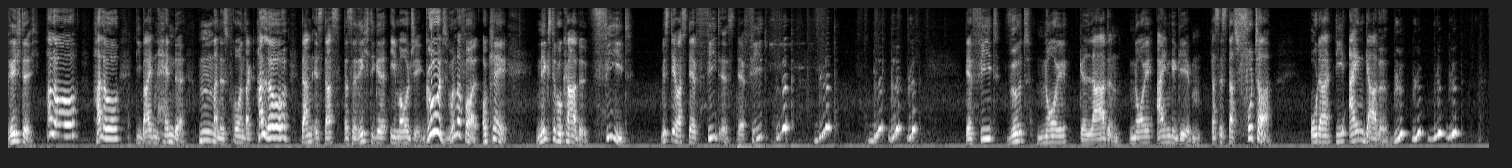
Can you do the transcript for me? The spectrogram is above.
Richtig. Hallo, hallo, die beiden Hände. Hm, man ist froh und sagt Hallo. Dann ist das das richtige Emoji. Gut, wundervoll. Okay, nächste Vokabel. Feed. Wisst ihr, was der Feed ist? Der Feed. Blub, blub, blub, blub, blub. Der Feed wird neu geladen, neu eingegeben. Das ist das Futter oder die Eingabe. Blub, blub.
